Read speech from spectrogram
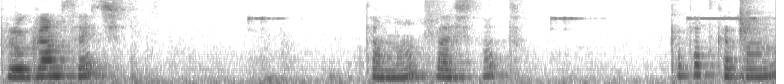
Program seç. Tamam, başlat. Kapat kapağını.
